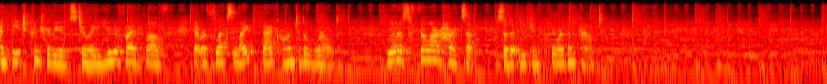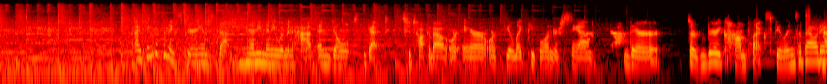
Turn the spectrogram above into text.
and each contributes to a unified love that reflects light back onto the world. Let us fill our hearts up so that we can pour them out. I think it's an experience that many, many women have and don't get to talk about or air or feel like people understand their sort of very complex feelings about it.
